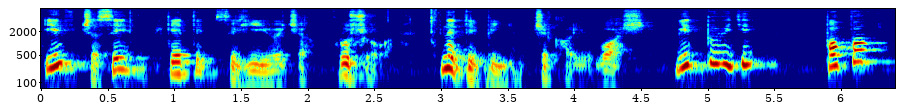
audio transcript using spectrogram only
і в часи Микити Сергійовича Хрущова. З нетерпінням чекаю ваші відповіді. Па-па!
